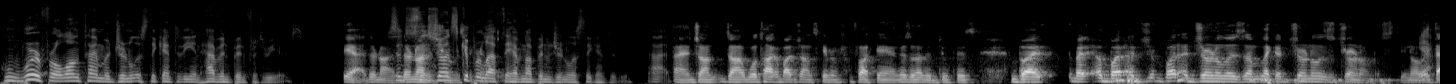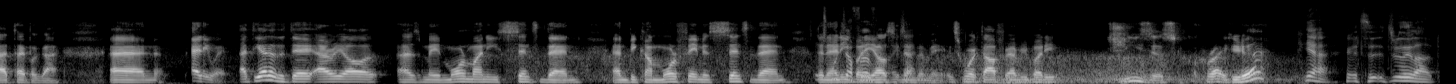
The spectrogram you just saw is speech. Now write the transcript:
who were for a long time a journalistic entity and haven't been for three years. Yeah, they're not. Since, they're not. since John Skipper left, they have not been a journalistic entity. Uh, and John, John, we'll talk about John Skipper for fucking. There's another doofus, but but but a but a journalism like a journalist journalist, you know, Yeah. like that type of guy. And anyway, at the end of the day, Ariel has made more money since then and become more famous since then than worked out for anybody everyone, else exactly. in MMA. It's worked out for everybody. Jesus Christ, you hear that? yeah, it's it's really loud.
